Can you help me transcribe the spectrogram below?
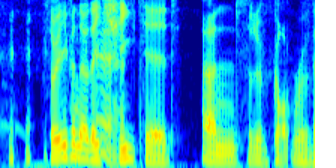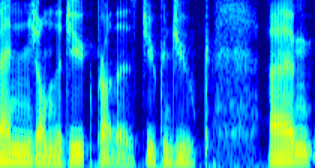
so even though they Yeah. cheated and sort of got revenge on the Duke brothers, Duke and Duke, um,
